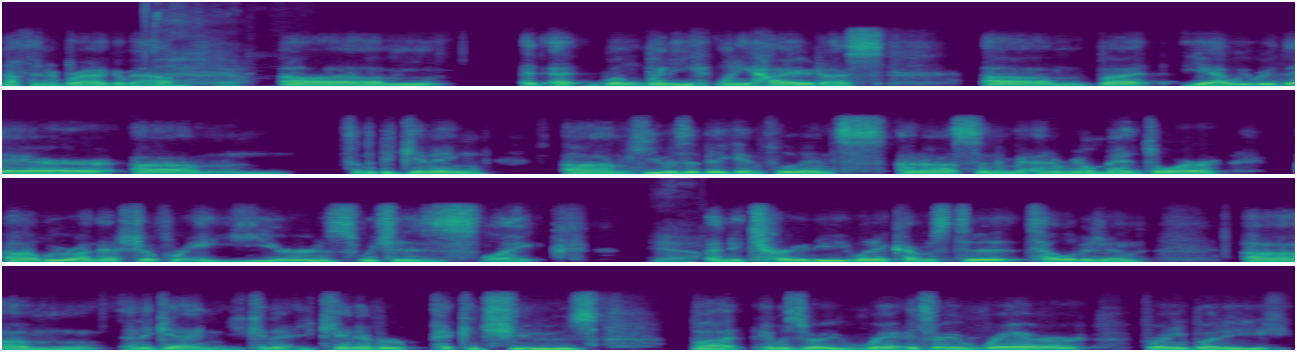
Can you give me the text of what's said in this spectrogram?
nothing to brag about. yeah. um, at, at, when, when, he when he hired us, um, but yeah, we were there um, from the beginning. Um, he was a big influence on us and a, and a real mentor. Uh, we were on that show for eight years, which is like yeah. an eternity when it comes to television. Um, and again, you can you can't ever pick and choose, but it was very rare. It's very rare for anybody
